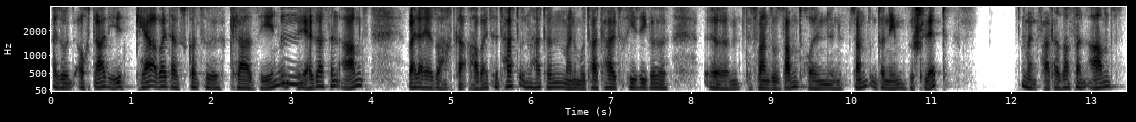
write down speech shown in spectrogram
Also auch da die Care-Arbeit, das konntest du klar sehen. Und er saß dann abends, weil er ja so hart gearbeitet hat und hat dann, meine Mutter hat halt riesige, ähm, das waren so Samtrollen in Samtunternehmen geschleppt. Mein Vater saß dann abends,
